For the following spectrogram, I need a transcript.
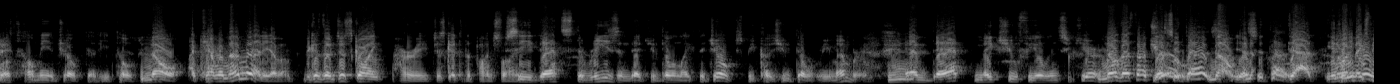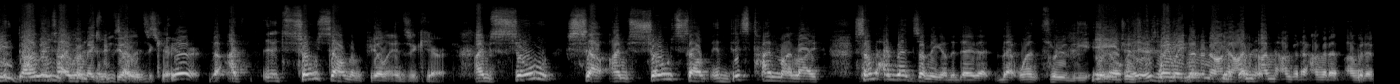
Well, tell me a joke that he told you. No, I can't remember any of them because they're just going, hurry, just get to the punchline. See, that's the reason that you don't like the jokes because you don't remember them, Mm. and that makes you feel insecure. no, that's not true. Yes, it does. No, Yes, it does. Dad, you know what makes me? who don't I'm going to tell you what makes me feel insecure. insecure. The- I, so seldom feel insecure. I'm so sel- I'm so seldom in this time in my life. Some I read something the other day that, that went through the You ages. the wait, wait, no, no, no, Yeah, no. I'm. I'm, I'm gonna, I'm gonna, I'm gonna,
